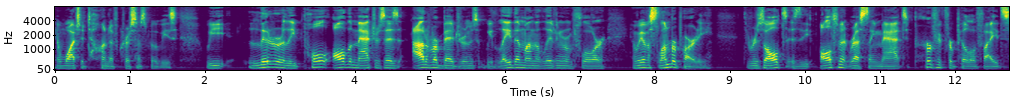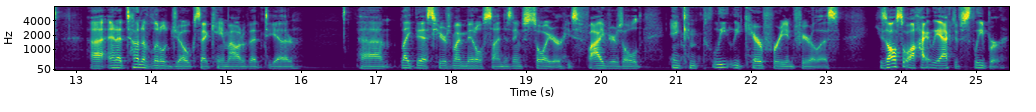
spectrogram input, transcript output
and watch a ton of Christmas movies. We literally pull all the mattresses out of our bedrooms, we lay them on the living room floor, and we have a slumber party. The result is the ultimate wrestling mat, perfect for pillow fights, uh, and a ton of little jokes that came out of it together. Um, like this here's my middle son. His name's Sawyer. He's five years old and completely carefree and fearless. He's also a highly active sleeper.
